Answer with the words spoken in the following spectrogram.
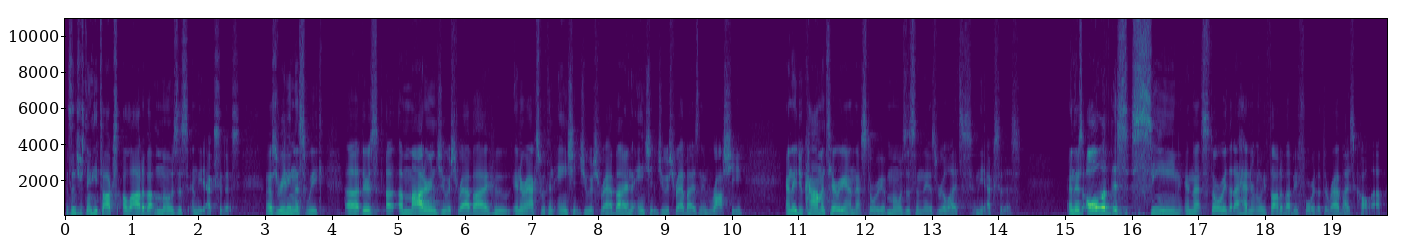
It's interesting. He talks a lot about Moses and the Exodus. I was reading this week, uh, there's a, a, modern Jewish rabbi who interacts with an ancient Jewish rabbi, and the ancient Jewish rabbi is named Rashi. And they do commentary on that story of Moses and the Israelites and the Exodus. And there's all of this scene in that story that I hadn't really thought about before that the rabbis call out.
